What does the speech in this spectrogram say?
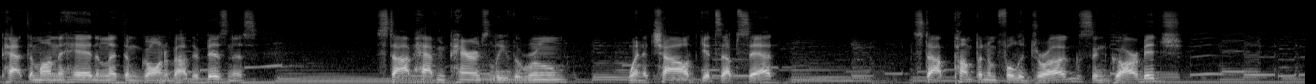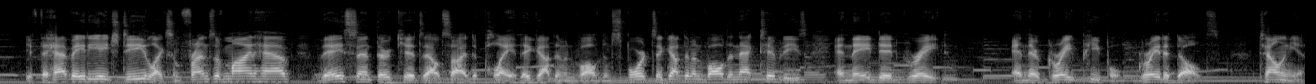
pat them on the head, and let them go on about their business. Stop having parents leave the room when a child gets upset. Stop pumping them full of drugs and garbage. If they have ADHD, like some friends of mine have, they sent their kids outside to play. They got them involved in sports, they got them involved in activities, and they did great. And they're great people, great adults. Telling you,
